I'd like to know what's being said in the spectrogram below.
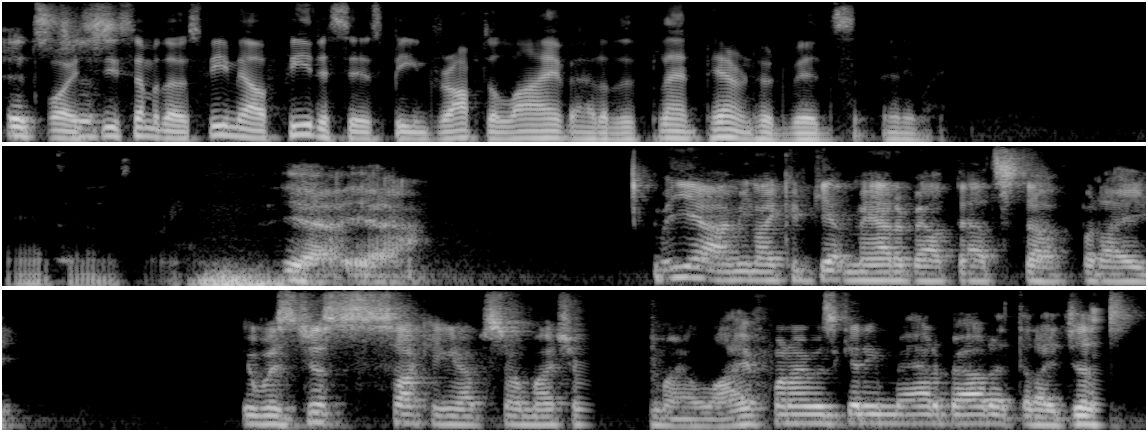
it's Boy, just, see some of those female fetuses being dropped alive out of the Planned Parenthood vids. Anyway, that's another story. yeah, yeah. But yeah, I mean, I could get mad about that stuff, but I, it was just sucking up so much of my life when I was getting mad about it that I just,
